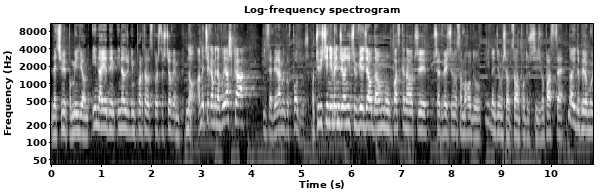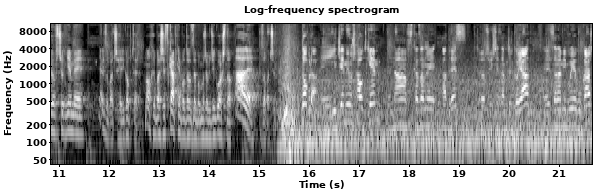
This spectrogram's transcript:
lecimy po milion i na jednym i na drugim portalu społecznościowym. No, a my czekamy na wujaszka i zabieramy go w podróż. Oczywiście nie będzie o niczym wiedział, dam mu paskę na oczy przed wejściem do samochodu i będzie musiał całą podróż siedzieć w opasce. No i dopiero mu ją ściągniemy, jak zobaczy helikopter. No chyba się skapnie po drodze, bo może będzie głośno, ale zobaczymy. Dobra, e, jedziemy już autkiem na wskazany adres, który oczywiście znam tylko ja. E, Za nami wujek Łukasz.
